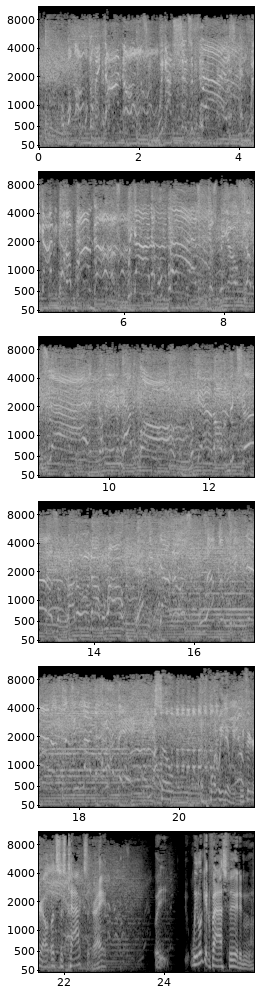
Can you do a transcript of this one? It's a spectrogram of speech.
Welcome to McDonald's. We got and fries. We got Bring yourself inside. Come in and have a ball. Look at all the pictures of Ronald on the wall. At McDonald's, welcome to McDonald's. Would you like a happy? So, what do we do? We, we figure out, let's just tax it, right? We, we look at fast food and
